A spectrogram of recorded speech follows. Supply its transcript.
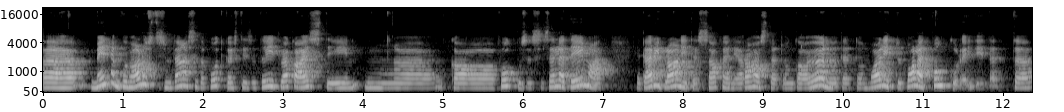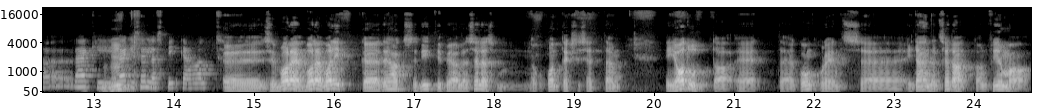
Äh, me ennem, kui me alustasime tänast seda podcast'i, sa tõid väga hästi mm, äh, ka fookusesse selle teema, et et äriplaanides sageli ja rahastajad on ka öelnud, et on valitud valed konkurendid, et äh, räägi mm, -hmm. räägi sellest pikemalt. Äh, see vale, vale valik äh, tehakse tihtipeale selles nagu kontekstis, et ei aduta, et konkurents ei tähenda seda, et on firma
